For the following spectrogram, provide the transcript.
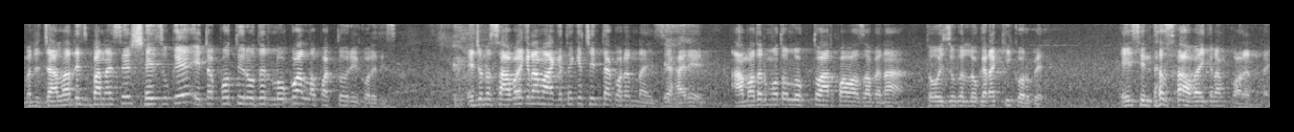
মানে জাল হাদিস বানাইছে, সেই যুগে এটা প্রতিরোধের লোকও আল্লাহ পাক তৈরি করে দিছে। এই জন্য সাহবাইকরাম আগে থেকে চিন্তা করেন নাই যে হারে আমাদের মতো লোক তো আর পাওয়া যাবে না। তো ওই যুগের লোকেরা কি করবে? এই চিন্তা সাহবাইকরাম করেন নাই।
